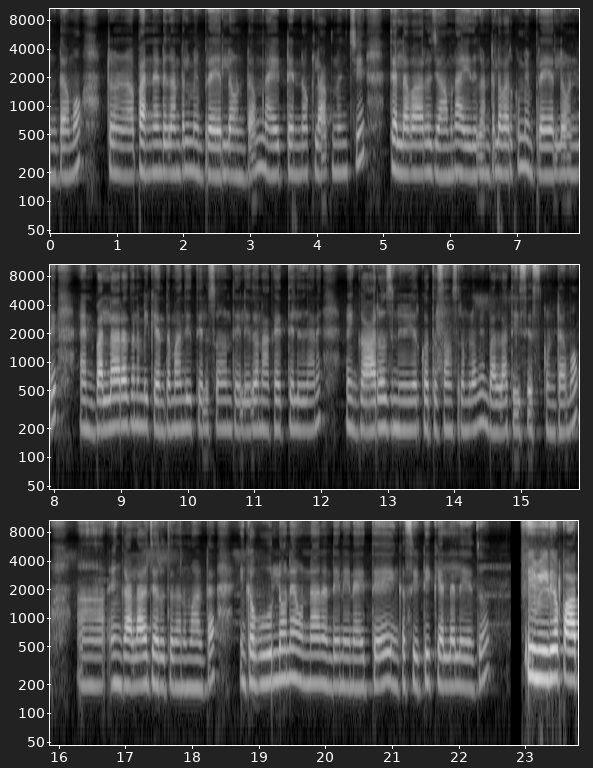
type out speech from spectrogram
ఉంటాము. పన్నెండు గంటలు మేము ప్రేయర్లో ఉంటాం. నైట్ టెన్ ఓ క్లాక్ నుంచి తెల్లవారుజామున ఐదు గంటల వరకు మేము ప్రేయర్లో ఉండి అండ్ బల్లారాధన మీకు ఎంతమందికి తెలుసో తెలీదో నాకైతే తెలియదు కానీ ఇంకా ఆ రోజు న్యూ ఇయర్ కొత్త సంవత్సరంలో మేము బల్లా తీసేసుకుంటాము. ఇంకా అలా జరుగుతుంది అనమాట ఇంకా ఊర్లోనే ఉన్నానండి నేనైతే. ఇంకా సిటీకి వెళ్ళలేదు. ఈ వీడియో పాత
